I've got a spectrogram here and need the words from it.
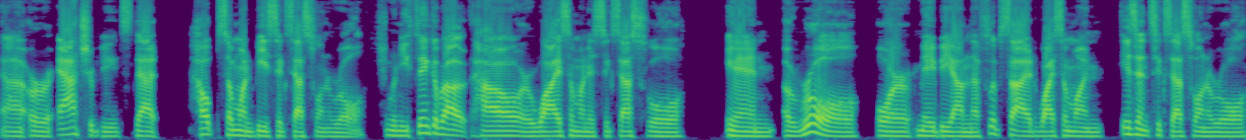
uh, or attributes that help someone be successful in a role. When you think about how or why someone is successful in a role, or maybe on the flip side, why someone isn't successful in a role,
